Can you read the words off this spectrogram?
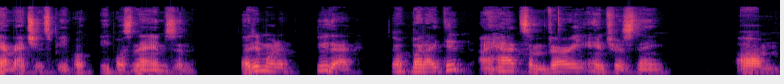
can't mention people people's names and I didn't want to do that. So but I did I had some very interesting um,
